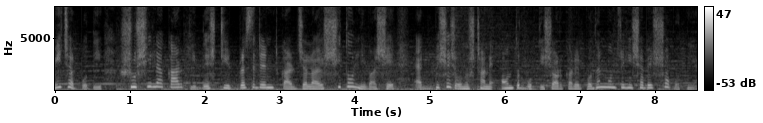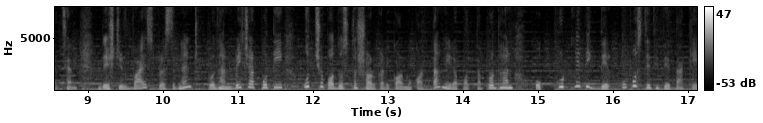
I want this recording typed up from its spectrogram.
বিচারপতি সুশীলা কার্কি দেশটির প্রেসিডেন্ট কার্যালয়ের শীতল নিবাসে এক বিশেষ অনুষ্ঠানে অন্তর্বর্তী সরকারের প্রধানমন্ত্রী হিসাবে শপথ নিয়েছেন। দেশটির ভাইস প্রেসিডেন্ট, প্রধান বিচারপতি, উচ্চপদস্থ সরকারি কর্মকর্তা, নিরাপত্তা প্রধান ও কূটনীতিকদের উপস্থিতিতে তাকে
